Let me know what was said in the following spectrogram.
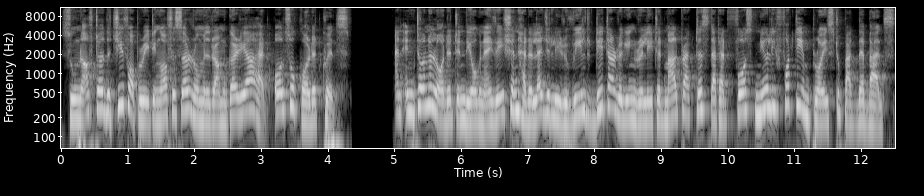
Soon after, the chief operating officer, Romil Ramgarhia, had also called it quits. An internal audit in the organization had allegedly revealed data rigging related malpractice that had forced nearly 40 employees to pack their bags.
